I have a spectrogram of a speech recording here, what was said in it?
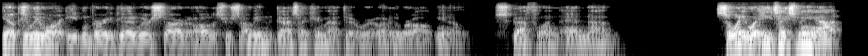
you know, because we weren't eating very good. We were starving. All of us were. I mean, the guys I came out there were were all you know scuffling. And um, so anyway, he takes me out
